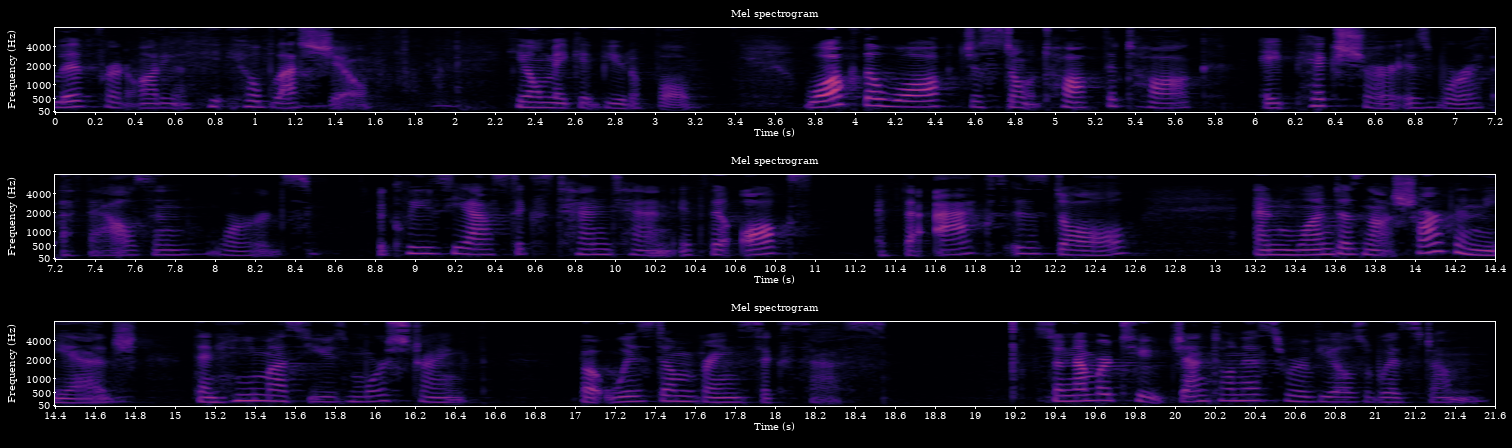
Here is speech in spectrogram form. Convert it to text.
live for an audience, He'll bless you, He'll make it beautiful. Walk the walk, just don't talk the talk. A picture is worth a thousand words. Ecclesiastics 10:10 If the ox if the axe is dull and one does not sharpen the edge, then he must use more strength, but wisdom brings success. So number 2, gentleness reveals wisdom.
